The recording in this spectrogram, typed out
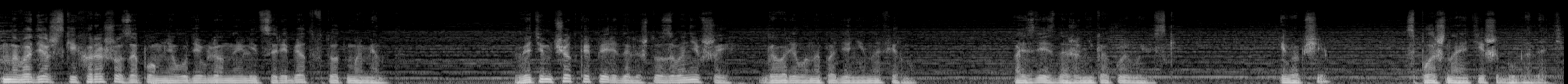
Новодержский хорошо запомнил удивленные лица ребят в тот момент. Ведь им четко передали, что звонивший говорил о нападении на фирму. А здесь даже никакой вывески. И вообще, сплошная тишь и благодать.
